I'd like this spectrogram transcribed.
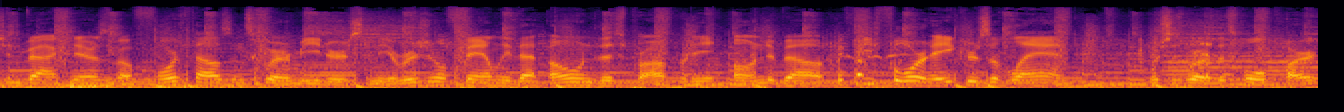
Mansion back there is about 4,000 square meters and the original family that owned this property owned about 54 acres of land which is where this whole park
